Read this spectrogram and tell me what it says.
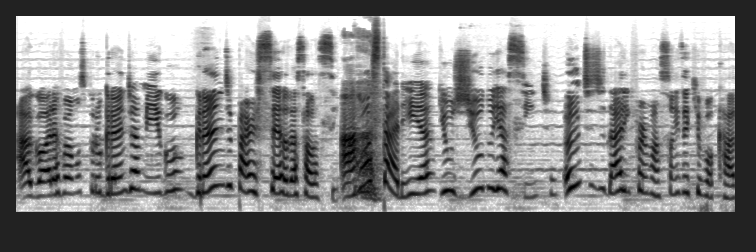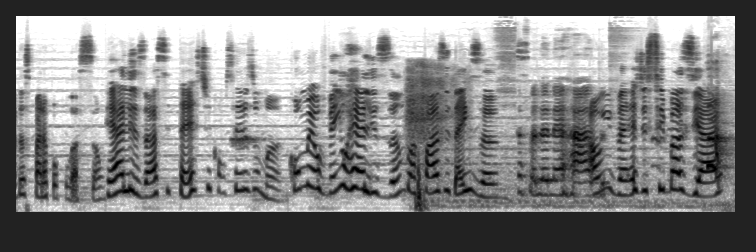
Agora vamos pro grande amigo, grande parceiro da Salacina. Ah. Gostaria que o Gildo e a Cíntia, antes de dar informações equivocadas para a população, realizasse teste com seres humanos, como eu venho realizando há quase 10 anos, Tá fazendo ao errado. invés de se basear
